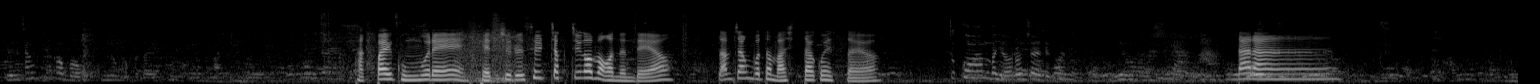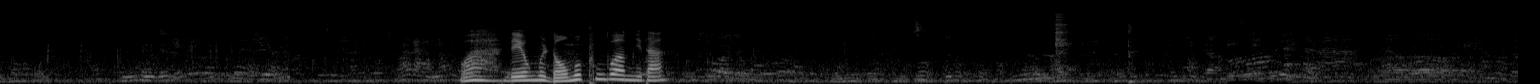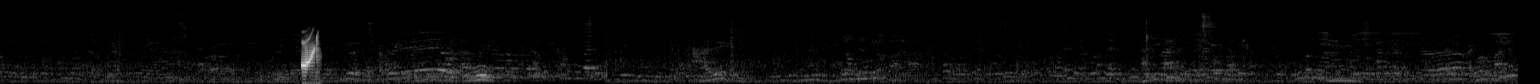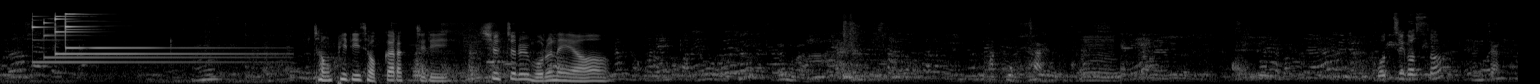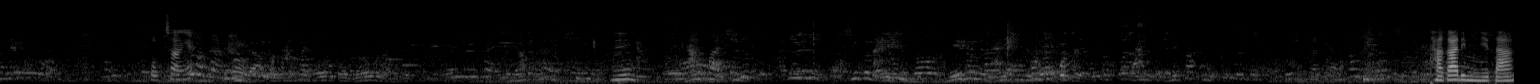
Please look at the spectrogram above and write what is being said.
된장 찍어 먹는 것보다 이렇게 맛있네. 닭발 국물에 배추를 슬쩍 찍어 먹었는데요. 쌈장보다 맛있다고 했어요. 뚜껑 한번 열어줘야 될 것 같아. 따란. 와, 내용물 너무 풍부합니다. 정 PD 젓가락질이 쉴 줄을 모르네요. 닭곱창. 뭐 찍었어? 된장. 곱창에? 다갈입니다.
